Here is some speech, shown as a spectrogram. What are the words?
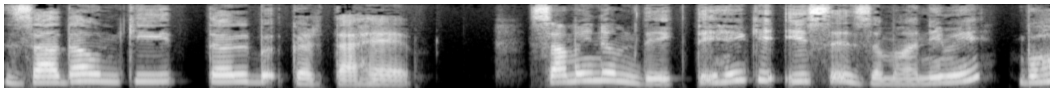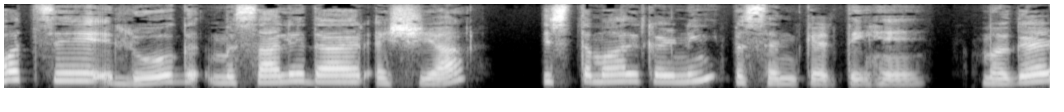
زیادہ ان کی طلب کرتا ہے۔ سامعین، ہم دیکھتے ہیں کہ اس زمانے میں بہت سے لوگ مسالے دار اشیاء استعمال کرنی پسند کرتے ہیں۔ مگر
